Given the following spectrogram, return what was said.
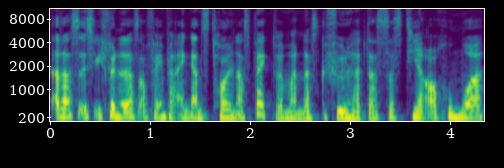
das ist, ich finde das auf jeden Fall einen ganz tollen Aspekt, wenn man das Gefühl hat, dass das Tier auch Humor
